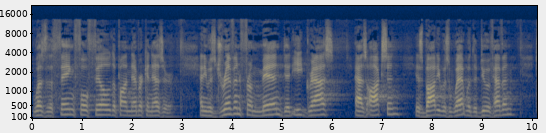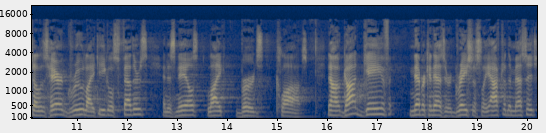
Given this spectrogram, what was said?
was the thing fulfilled upon Nebuchadnezzar. And he was driven from men, did eat grass as oxen. His body was wet with the dew of heaven, till his hair grew like eagle's feathers, and his nails like birds' claws. Now, God gave Nebuchadnezzar graciously, after the message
